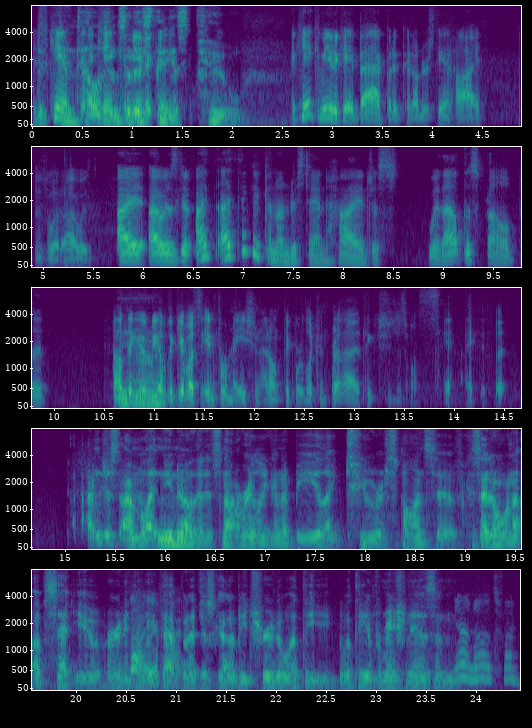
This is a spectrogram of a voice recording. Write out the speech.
It just can't. the it can't intelligence of this thing communicate. is two. It can't communicate back, but it could understand hi. Is what I would. I I was gonna. I I think it can understand hi just without the spell, but I don't think it would be able to give us information. I don't think we're looking for that. I think she just wants to say hi. to it. I'm just I'm letting you know that it's not really going to be like too responsive because I don't want to upset you or anything No, like that. fine. But I just got to be true to what the what the information is and yeah, no, it's fine.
